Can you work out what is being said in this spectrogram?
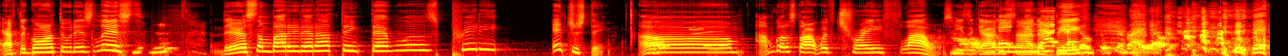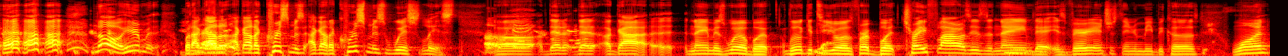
after going through this list, mm-hmm. There's somebody that I think that was pretty interesting. Um, I'm gonna start with Trey Flowers. He's oh, a guy man, who signed a big. yeah. no, hear me. But I got a I got a Christmas I got a Christmas wish list. Okay. Uh, that that a guy uh, name as well. But we'll get to yeah. yours first. But Trey Flowers is a name mm-hmm. that is very interesting to me because one,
